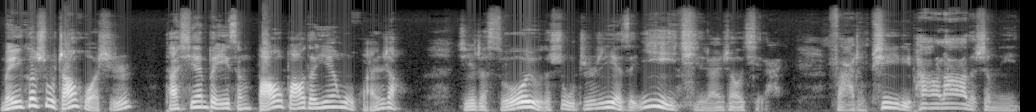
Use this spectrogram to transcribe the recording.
每棵树着火时，它先被一层薄薄的烟雾环绕。接着，所有的树枝叶子一起燃烧起来，发出噼里啪啦的声音，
